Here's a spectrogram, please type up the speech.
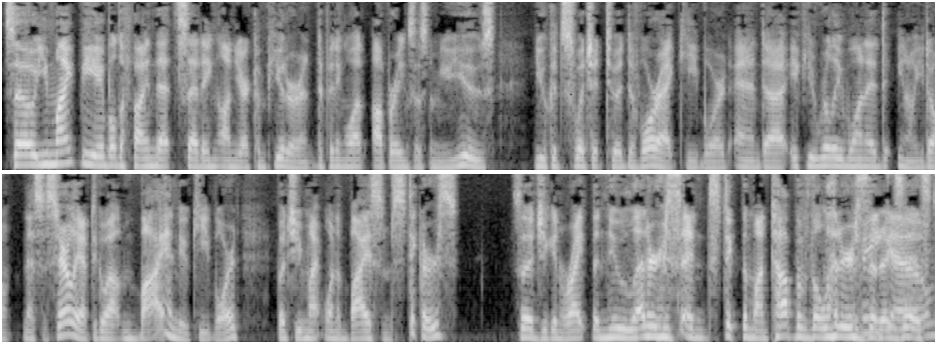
So you might be able to find that setting on your computer, and depending on what operating system you use, you could switch it to a Dvorak keyboard. And uh, if you really wanted, you know, you don't necessarily have to go out and buy a new keyboard, but you might want to buy some stickers so that you can write the new letters and stick them on top of the letters There that go. exist,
